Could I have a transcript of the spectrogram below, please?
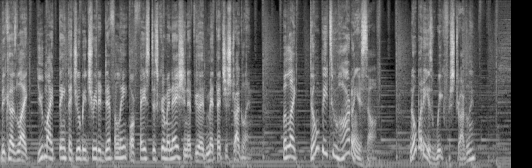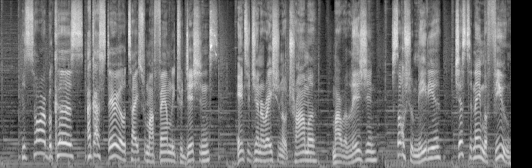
Because, like, you might think that you'll be treated differently or face discrimination if you admit that you're struggling. But, like, don't be too hard on yourself. Nobody is weak for struggling. It's hard because I got stereotypes from my family traditions, intergenerational trauma, my religion, social media, just to name a few.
